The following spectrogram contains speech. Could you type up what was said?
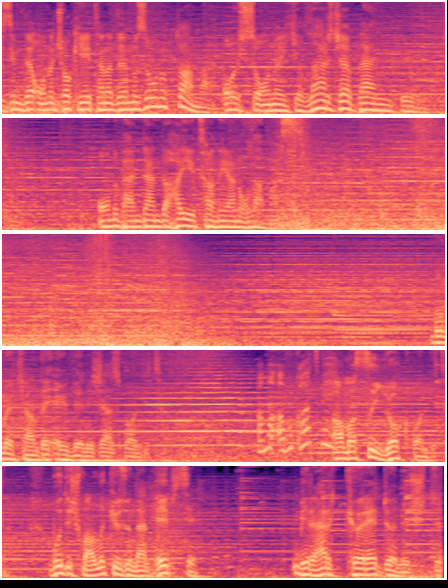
Bizim de onu çok iyi tanıdığımızı unuttu ama. Oysa onu yıllarca ben büyüttüm. Onu benden daha iyi tanıyan olamaz. Bu mekanda evleneceğiz Bondita. Ama avukat bey... Aması yok Bondita. Bu düşmanlık yüzünden hepsi birer köre dönüştü.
